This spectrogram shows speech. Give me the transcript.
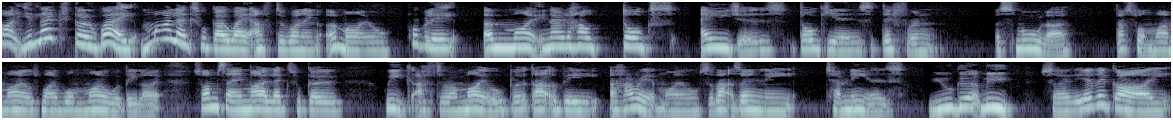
like, your legs go away. My legs will go away after running a mile. Probably a mile. You know how dogs' ages, dog years, are different, are smaller. That's what my miles, my one mile would be like. So I'm saying my legs would go weak after a mile, but that would be a Harriet mile. So that's only 10 metres. You get me. So the other guy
